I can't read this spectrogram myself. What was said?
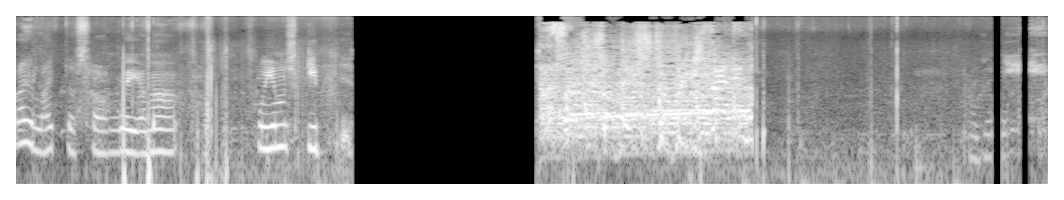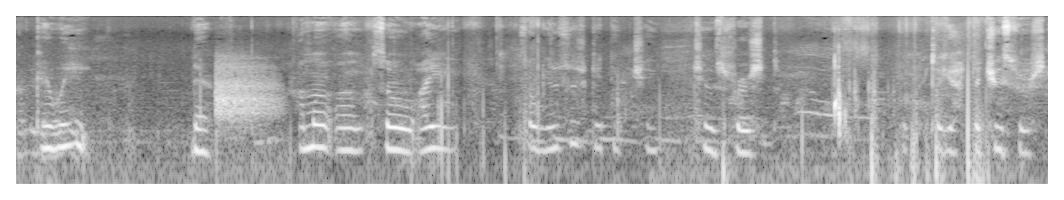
I like this song. Wait, I'm out. Wait, I'm gonna skip this. Okay, wait. There. I'm gonna, um, so I, so losers get to choo- choose first. So you have to choose first.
